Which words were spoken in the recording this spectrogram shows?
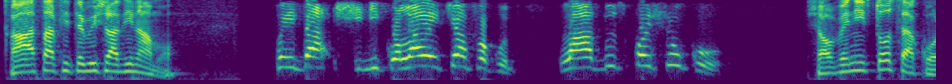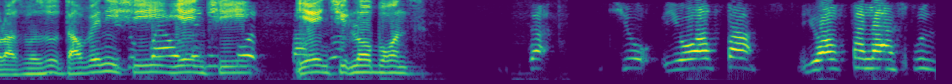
Asta ar fi trebuit și la Dinamo. Păi da, și Nicolae ce a făcut? L-a adus pe Șucu. Și au venit toți acolo, ați văzut? Au venit și, și Ienci, Ienci, Lobonț. Da, eu, eu asta, eu asta le-am spus,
